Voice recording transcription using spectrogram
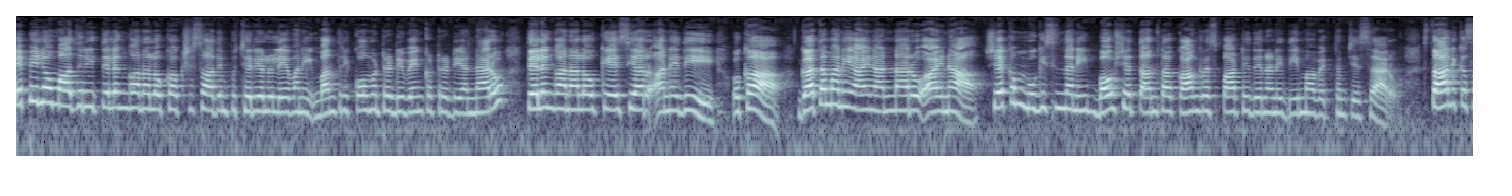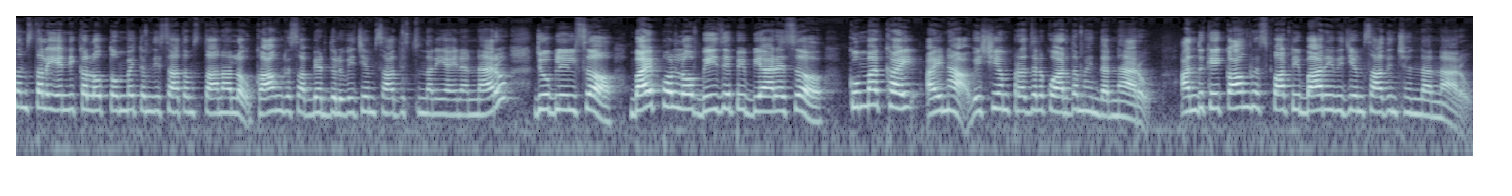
ఏపీలో మాదిరి తెలంగాణలో కక్ష సాధింపు చర్యలు లేవని మంత్రి కోమటిరెడ్డి వెంకటరెడ్డి అన్నారు తెలంగాణలో కేసీఆర్ అనేది ఒక గతమని ఆయన అన్నారు ఆయన శకం ముగిసిందని భవిష్యత్ అంతా కాంగ్రెస్ పార్టీదేనని ధీమా వ్యక్తం చేశారు స్థానిక సంస్థల ఎన్నికల్లో తొంభై తొమ్మిది శాతం స్థానాల్లో కాంగ్రెస్ అభ్యర్థులు విజయం సాధిస్తుందని ఆయన అన్నారు జూబ్లీల్స్ బైపోల్లో బీజేపీ బీఆర్ఎస్ కుమ్మక్కై అయిన విషయం ప్రజలకు అర్థమైందన్నారు అందుకే కాంగ్రెస్ పార్టీ భారీ విజయం సాధించిందన్నారు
